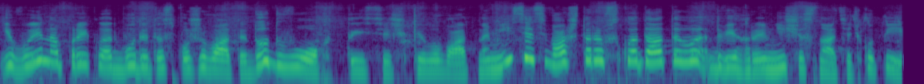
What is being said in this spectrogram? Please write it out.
і ви, наприклад, будете споживати до 2000 кВт на місяць, ваш тариф складатиме 2 гривні 16 копійок.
